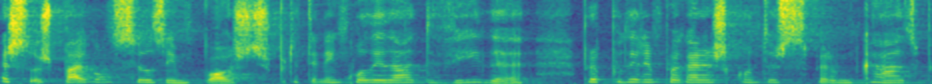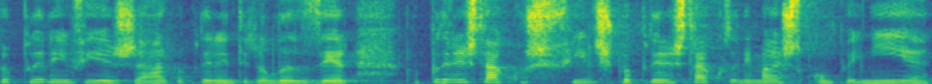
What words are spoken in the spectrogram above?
As pessoas pagam os seus impostos para terem qualidade de vida, para poderem pagar as contas do supermercado, para poderem viajar, para poderem ter lazer, para poderem estar com os filhos, para poderem estar com os animais de companhia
